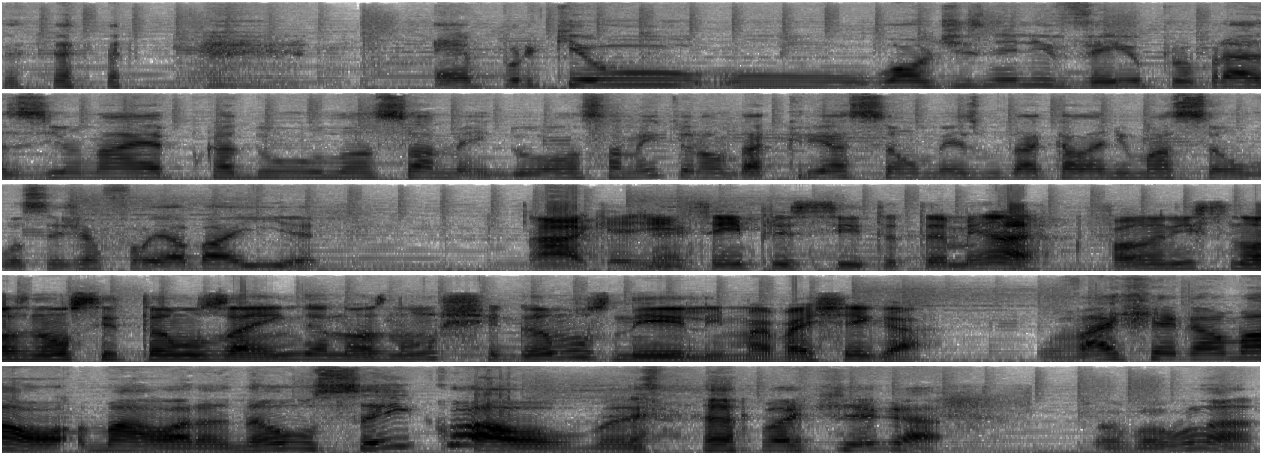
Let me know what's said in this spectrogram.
É porque o, o Walt Disney ele veio pro Brasil na época do lançamento, do lançamento não, da criação mesmo daquela animação Você Já Foi à Bahia. Ah, que a gente É. sempre cita também. Ah, falando nisso, nós não citamos ainda, nós não chegamos nele, mas vai chegar. Vai chegar uma hora, uma hora não sei qual, mas vai chegar. Então vamos lá.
